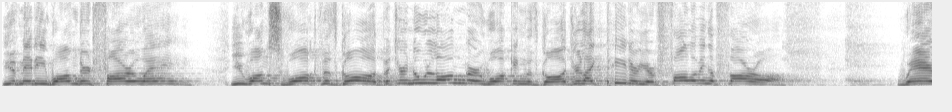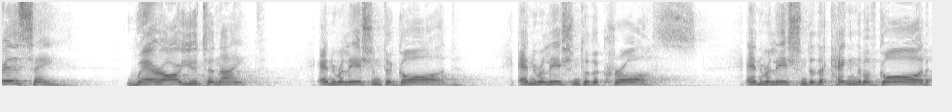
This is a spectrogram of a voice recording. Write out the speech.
You've maybe wandered far away. You once walked with God, but you're no longer walking with God. You're like Peter, you're following afar off. Where is He? Where are you tonight in relation to God, in relation to the cross, in relation to the kingdom of God?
